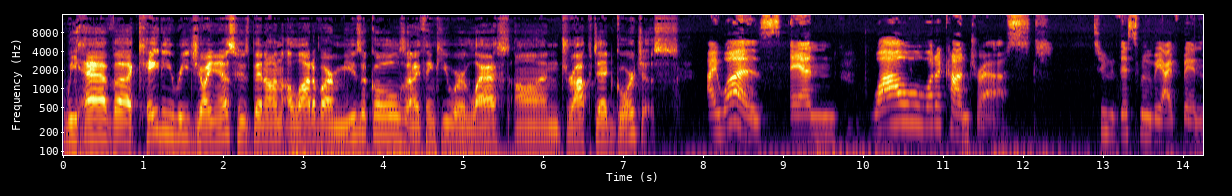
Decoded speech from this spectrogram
we have uh, Katie rejoining us, who's been on a lot of our musicals, and I think you were last on Drop Dead Gorgeous. I was, and wow, what a contrast to this movie I've been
